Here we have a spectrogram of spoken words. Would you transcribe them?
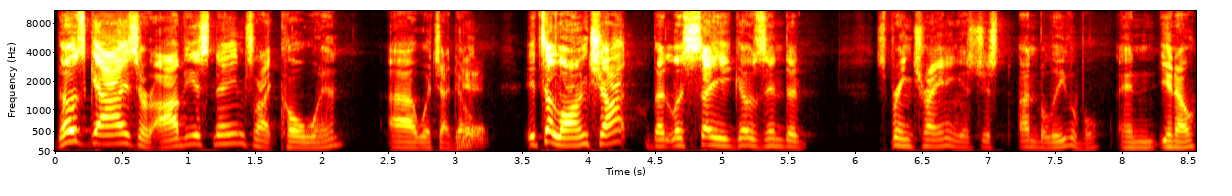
Those guys are obvious names like Cole Winn, uh, which I don't. Yeah. It's a long shot, but let's say he goes into spring training is just unbelievable. And you know,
